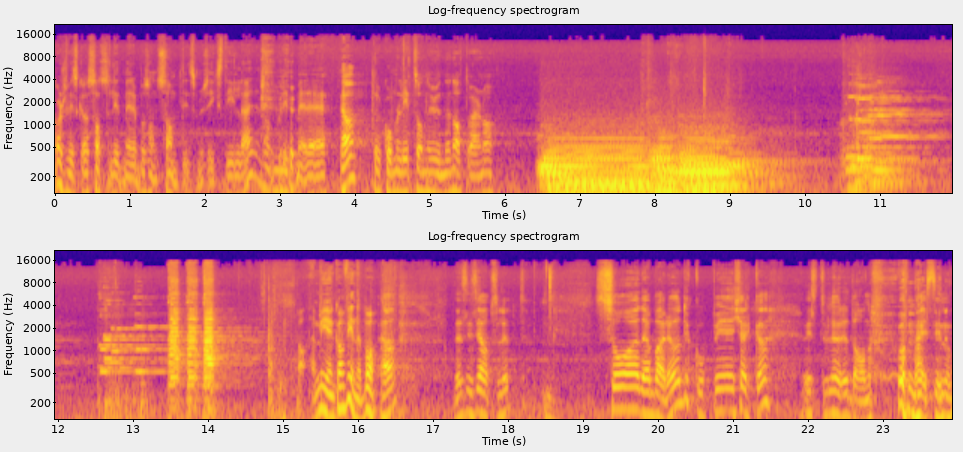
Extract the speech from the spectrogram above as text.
Kanskje vi skal satse litt mer på sånn samtidsmusikkstil der? Sånn litt mer Ja. Det kommer litt sånn under nattverden og mye en kan finne på. ja. Det syns jeg absolutt. Så det er bare å dukke opp i kirka hvis du vil høre Dan og meg sine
